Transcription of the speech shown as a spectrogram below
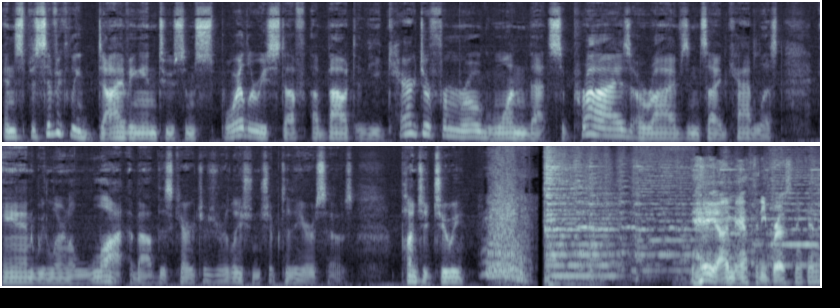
and specifically diving into some spoilery stuff about the character from Rogue One that, surprise, arrives inside Catalyst, and we learn a lot about this character's relationship to the Ersos. Punch it, Chewie. Hey, I'm Anthony Breznican,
